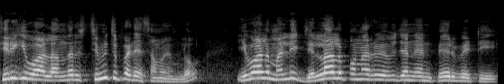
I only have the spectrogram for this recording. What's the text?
తిరిగి వాళ్ళందరూ స్థిమితపడే సమయంలో ఇవాళ మళ్ళీ జిల్లాల పునర్విభజన అని పేరు పెట్టి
